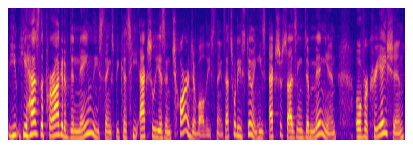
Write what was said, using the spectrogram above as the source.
he, he has the prerogative to name these things because he actually is in charge of all these things. That's what he's doing. He's exercising dominion over creation.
